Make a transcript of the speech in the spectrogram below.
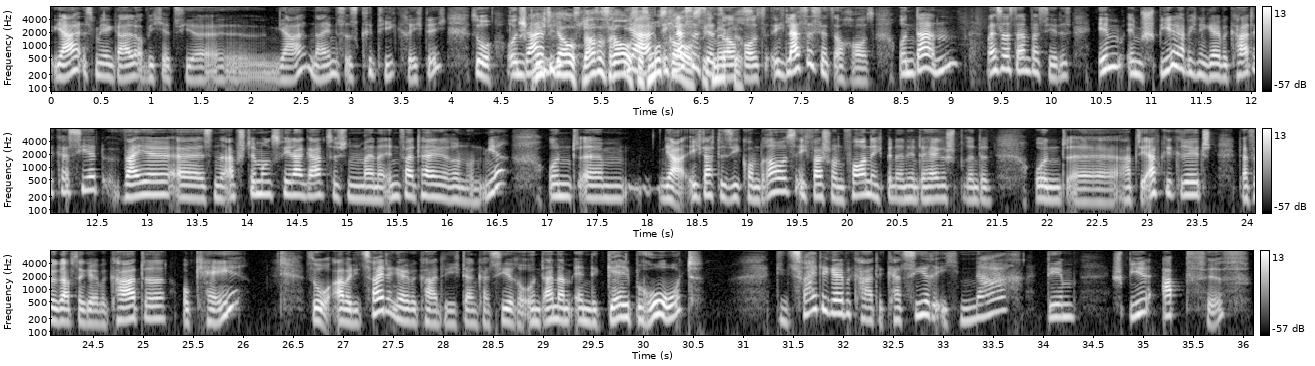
Ja, ist mir egal, ob ich jetzt hier, äh, ja, nein, es ist Kritik, richtig. So, und Sprich dann. dich aus, lass es raus, ja, das muss ich raus. lasse es ich jetzt auch das. raus. Ich lasse es jetzt auch raus. Und dann, weißt du, was dann passiert ist? Im, im Spiel habe ich eine gelbe Karte kassiert, weil äh, es einen Abstimmungsfehler gab zwischen meiner Innenverteidigerin und mir. Und ähm, ja, ich dachte, sie kommt raus. Ich war schon vorne, ich bin dann hinterher gesprintet und äh, habe sie abgegrätscht. Dafür gab es eine gelbe Karte. Okay. So, aber die zweite gelbe Karte, die ich dann kassiere und dann am Ende gelb-rot, die zweite gelbe Karte kassiere ich nach dem Spielabpfiff.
